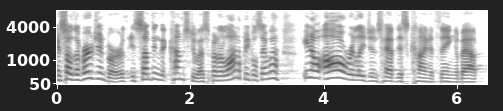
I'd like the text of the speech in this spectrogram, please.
And so the virgin birth is something that comes to us, but a lot of people say, well, you know, all religions have this kind of thing about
